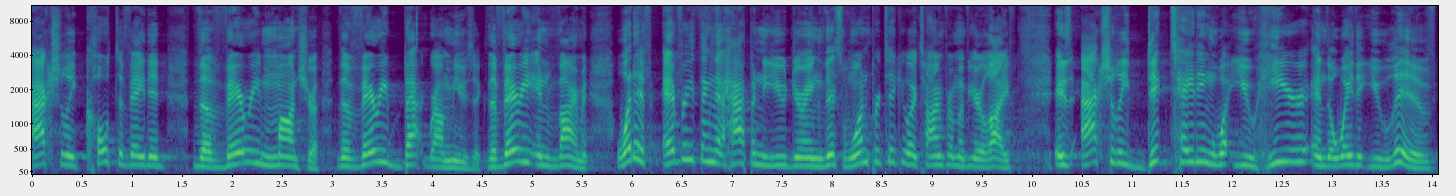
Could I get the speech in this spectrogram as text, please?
actually cultivated the very mantra, the very background music, the very environment? What if everything that happened to you during this one particular time frame of your life is actually dictating what you hear and the way that you live,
